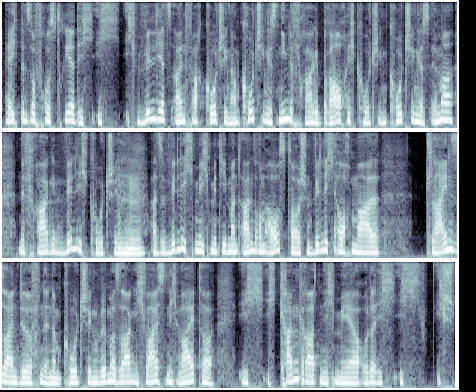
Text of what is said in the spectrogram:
hey, ich bin so frustriert, ich, ich, ich will jetzt einfach Coaching haben. Coaching ist nie eine Frage, brauche ich Coaching? Coaching ist immer eine Frage, will ich Coaching? Mhm. Also will ich mich mit jemand anderem austauschen? Will ich auch mal klein sein dürfen in einem Coaching und will mal sagen, ich weiß nicht weiter, ich, ich kann gerade nicht mehr oder ich, ich, ich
